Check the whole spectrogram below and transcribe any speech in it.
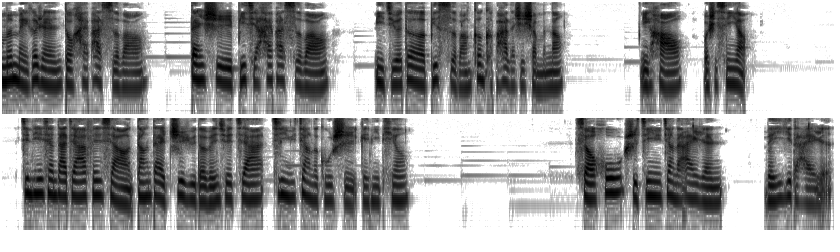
们每个人都害怕死亡，但是比起害怕死亡，你觉得比死亡更可怕的是什么呢？你好，我是新颖。今天向大家分享当代治愈的文学家金鱼酱的故事给你听。小呼是金鱼酱的爱人，唯一的爱人。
